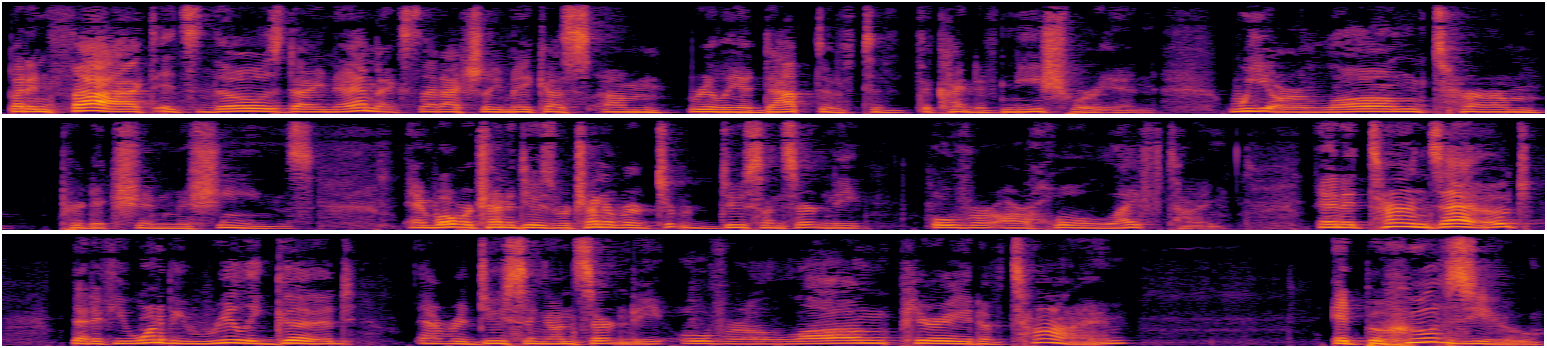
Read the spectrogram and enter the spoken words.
But in fact it's those dynamics that actually make us um, really adaptive to the kind of niche we're in. We are long-term prediction machines. And what we're trying to do is we're trying to re- reduce uncertainty over our whole lifetime. And it turns out that if you want to be really good at reducing uncertainty over a long period of time, it behooves you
